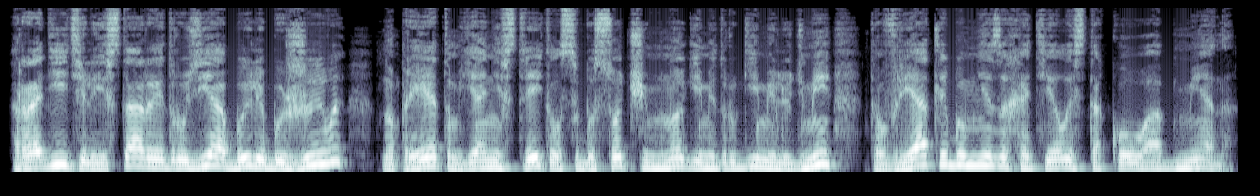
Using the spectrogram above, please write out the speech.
родители и старые друзья были бы живы, но при этом я не встретился бы с очень многими другими людьми, то вряд ли бы мне захотелось такого обмена.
